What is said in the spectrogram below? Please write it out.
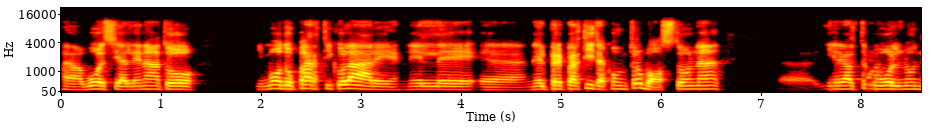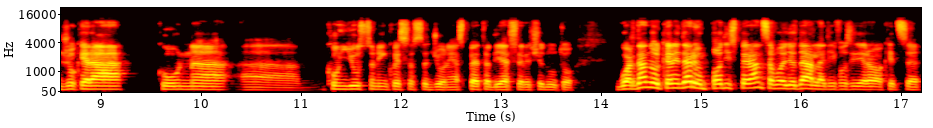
uh, Wall si è allenato in modo particolare nelle, eh, nel prepartita contro Boston. Uh, in realtà Wall non giocherà con, uh, con Houston in questa stagione, aspetta di essere ceduto. Guardando il calendario, un po' di speranza voglio darle ai tifosi dei Rockets.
